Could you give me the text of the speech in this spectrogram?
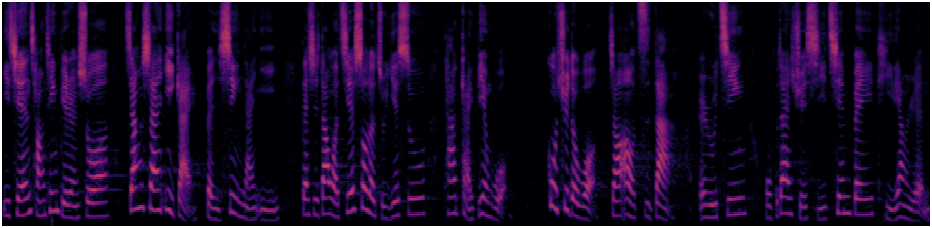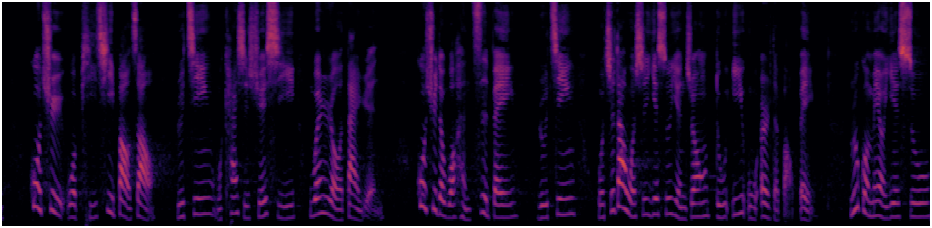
以前常听别人说江山易改，本性难移。但是当我接受了主耶稣，他改变我。过去的我骄傲自大，而如今我不但学习谦卑体谅人。过去我脾气暴躁，如今我开始学习温柔待人。过去的我很自卑。如今我知道我是耶稣眼中独一无二的宝贝。如果没有耶稣，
